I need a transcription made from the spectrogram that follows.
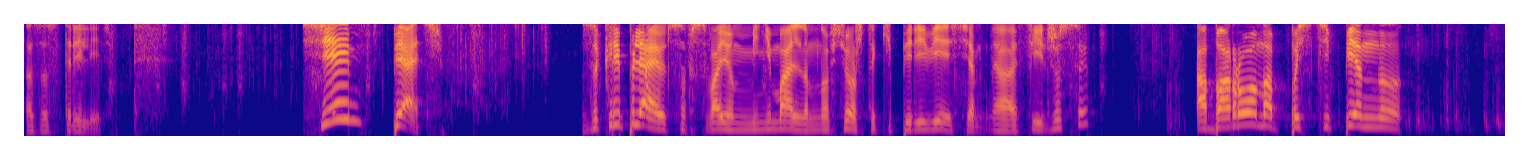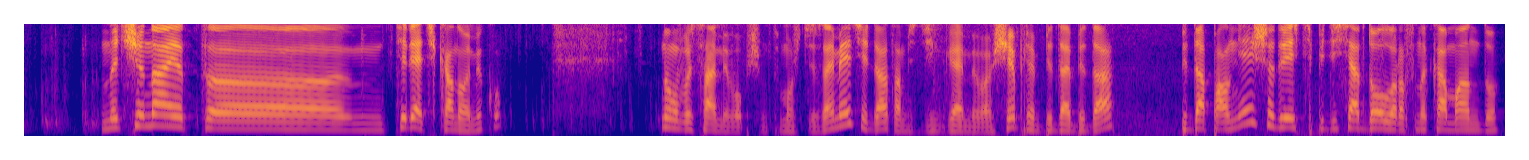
застрелить. 7-5. Закрепляются в своем минимальном, но все же таки перевесе э, Фиджесы. Оборона постепенно начинает э, терять экономику. Ну, вы сами, в общем-то, можете заметить, да, там с деньгами вообще прям беда-беда. Беда полнейшая, 250 долларов на команду.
